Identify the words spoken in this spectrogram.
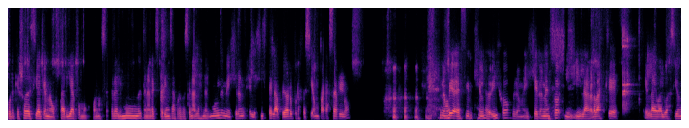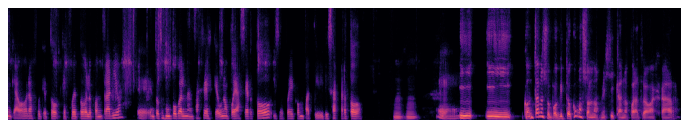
porque yo decía que me gustaría como conocer el mundo y tener experiencias profesionales en el mundo y me dijeron, elegiste la peor profesión para hacerlo. no voy a decir quién lo dijo, pero me dijeron eso y, la verdad es que la evaluación que ahora fue que, que fue todo lo contrario. Eh, entonces un poco el mensaje es que uno puede hacer todo y se puede compatibilizar todo. Eh, y, y Contanos un poquito cómo son los mexicanos para trabajar,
